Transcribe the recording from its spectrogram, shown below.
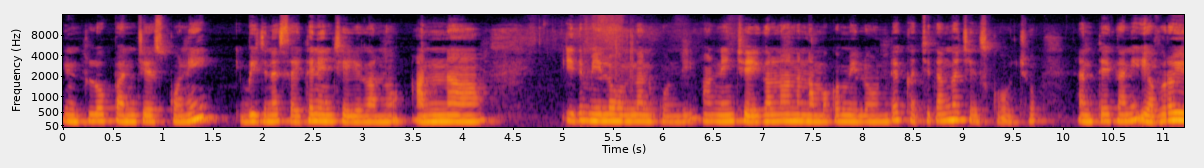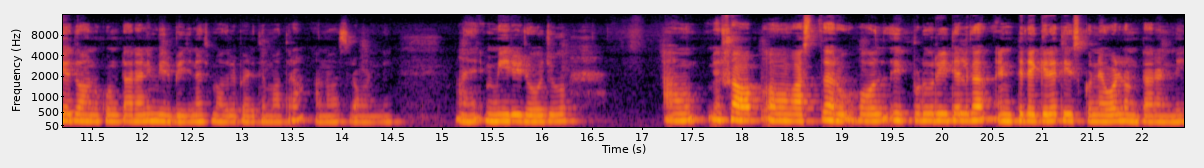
ఇంట్లో పని చేసుకొని బిజినెస్ అయితే నేను చేయగలను అన్న ఇది మీలో ఉందనుకోండి. నేను చేయగలను అన్న నమ్మకం మీలో ఉంటే ఖచ్చితంగా చేసుకోవచ్చు. అంతేకాని ఎవరో ఏదో అనుకుంటారని మీరు బిజినెస్ మొదలు పెడితే మాత్రం అనవసరం అండి. మీరు ఈరోజు షాప్ వస్తారు. హోల్ ఇప్పుడు రీటైల్గా ఇంటి దగ్గరే తీసుకునే వాళ్ళు ఉంటారండి.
